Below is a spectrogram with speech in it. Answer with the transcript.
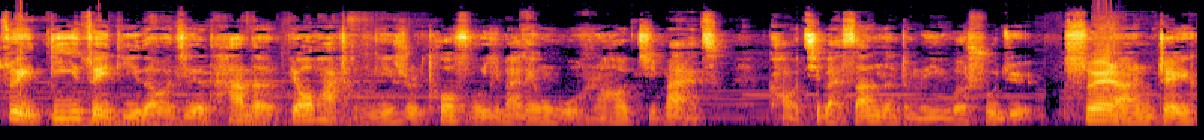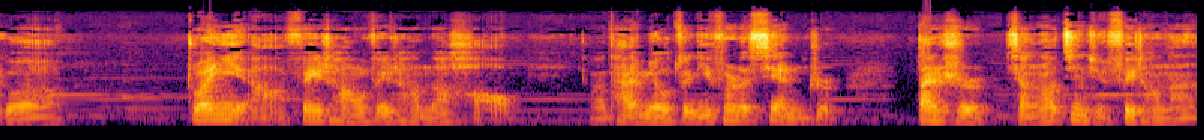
最低最低的，我记得他的标化成绩是托福一百零五，然后 GMAT 考七百三的这么一个数据。虽然这个专业啊非常非常的好啊，它也没有最低分的限制，但是想要进去非常难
